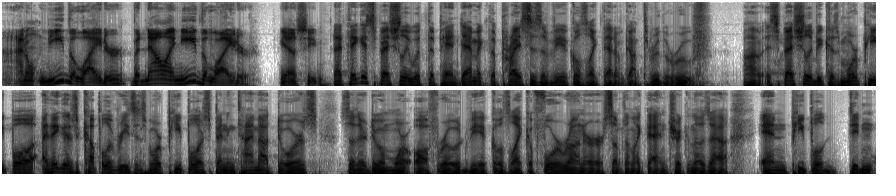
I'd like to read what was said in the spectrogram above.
I don't need the lighter, but now I need the lighter. Yeah, see. I think especially with the pandemic, the prices of vehicles like that have gone through the roof. um, especially because more people. I think there's a couple of reasons. More people are spending time outdoors, so they're doing more off-road vehicles like a 4Runner or something like that, and tricking those out. And people didn't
